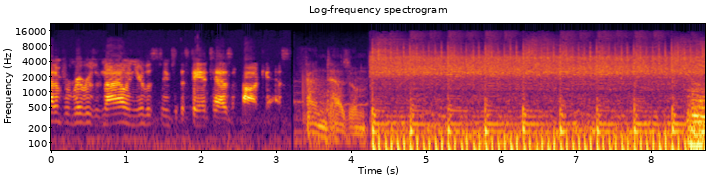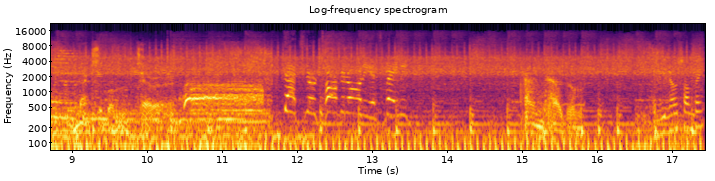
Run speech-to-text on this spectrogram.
Adam from Rivers of Nihil, and you're listening to the Phantasm Podcast. Phantasm. Maximum terror. That's your target audience, baby! Phantasm. And you know something?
